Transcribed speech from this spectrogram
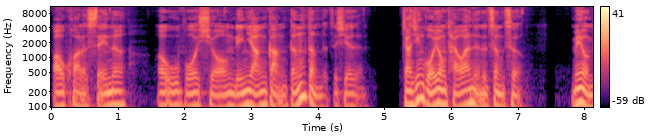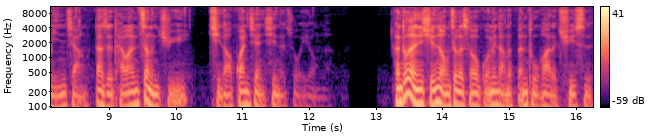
包括了谁呢？哦，吴伯雄、林洋港等等的这些人，蒋经国用台湾人的政策，没有明讲，但是台湾政局起到关键性的作用了。很多人形容这个时候国民党的本土化的趋势，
